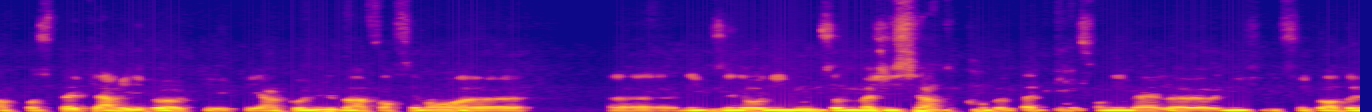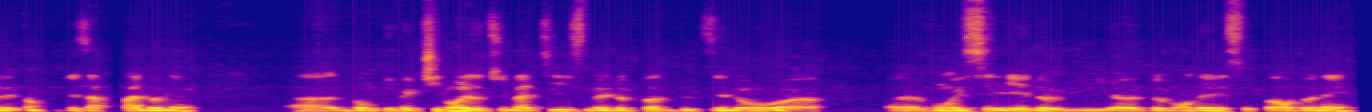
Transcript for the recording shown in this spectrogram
un, prospect qui arrive, euh, qui est, qui est inconnu, ben forcément, euh, euh, ni Xeno ni nous ne sommes magiciens, donc on ne peut pas donner son email euh, ni ses coordonnées tant qu'il ne les a pas données. Euh, donc, effectivement, les automatismes et le bot de Xeno vont essayer de lui demander ses coordonnées.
